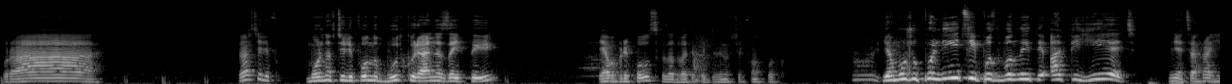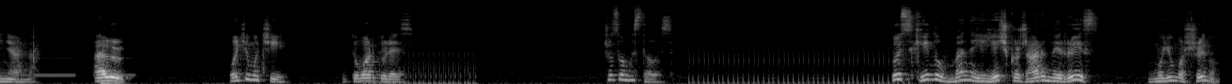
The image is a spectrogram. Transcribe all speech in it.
Ура! Давай телефон. Можна в телефонну будку реально зайти. Я по приколу сказав, давайте подзвоню в телефонну будку. Я можу поліції подзвонити, офігеть! Ні, ця гра геніальна. Алло. Очі мочі. Товар тулясь. Що з вами сталося? Хтось кинув в мене яєчко жарений рис в мою машину.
